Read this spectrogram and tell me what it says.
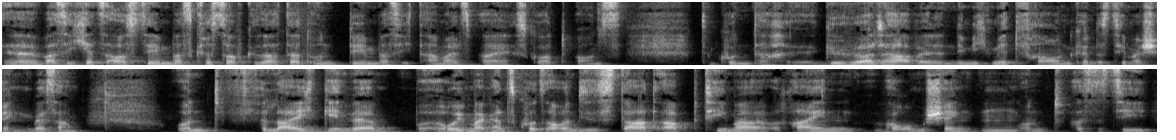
Äh, was ich jetzt aus dem, was Christoph gesagt hat und dem, was ich damals bei Scott bei uns dem Kundentag äh, gehört habe, nehme ich mit, Frauen können das Thema Schenken besser. Und vielleicht gehen wir ruhig mal ganz kurz auch in dieses Start-up-Thema rein. Warum schenken und was ist die,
